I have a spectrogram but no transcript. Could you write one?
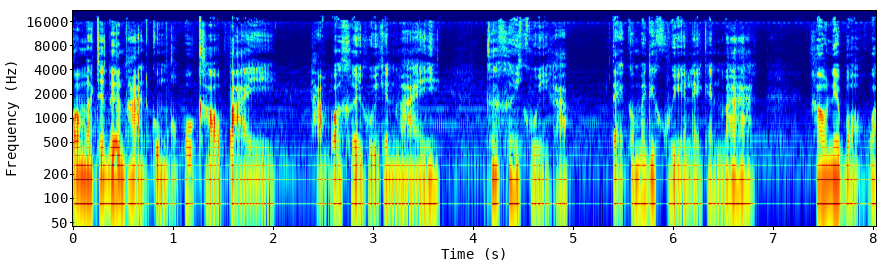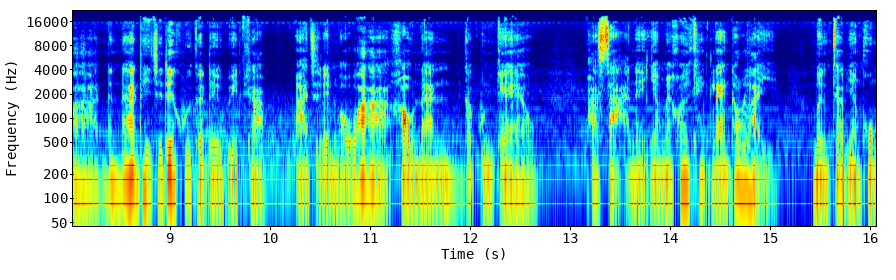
ก็มักจะเดินผ่านกลุ่มของพวกเขาไป ถามว่าเคยคุยกันไหมก็เคยคุยครับ แต่ก็ไม่ได้คุยอะไรกันมาก เขาเนี่ยบอกว่านานๆที่จะได้คุยกับเดวิดครับ อาจจะเป็นเพราะว่าเขานั้นกับคุณแก้ว ภาษาเนี่ยยังไม่ค่อยแข็งแรงเท่าไหร่ เหมือนกับยังคง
